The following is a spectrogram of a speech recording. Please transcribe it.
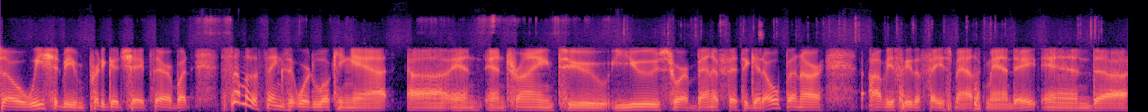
So we should be in pretty good shape there. But some of the things that we're looking at uh, and and trying to use to our benefit to get open are obviously the face mask mandate and uh,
